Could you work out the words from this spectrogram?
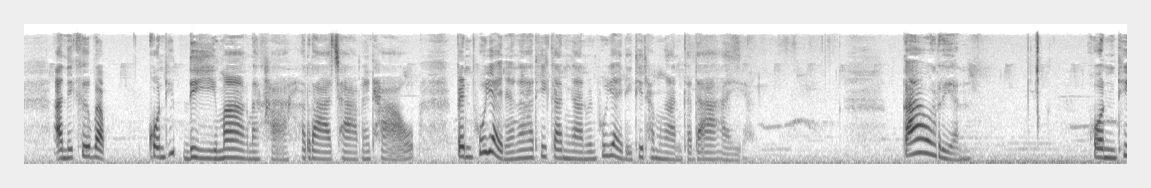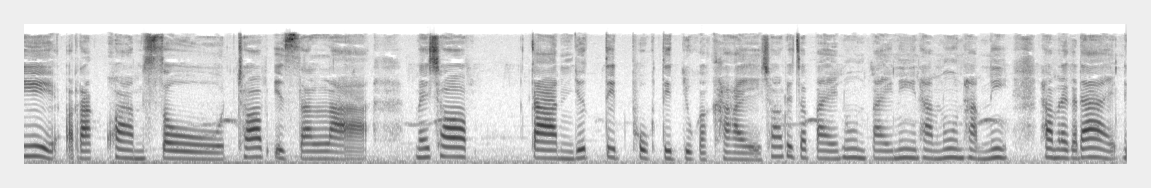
ๆอันนี้คือแบบ คนที่ดีมากนะคะ ราชาไม้เท้า เป็นผู้ใหญ่ในหน้าที่การงานเป็นผู้ใหญ่ในที่ทำงานก็ได้เก้าเหรียญคนที่รักความโสด ชอบอิสระ ไม่ชอบการยึดติดผูกติดอยู่กับใคร ชอบที่จะไปนู่นไปนี่ทำนู่นทำนี่ทำอะไรก็ได้ ใน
